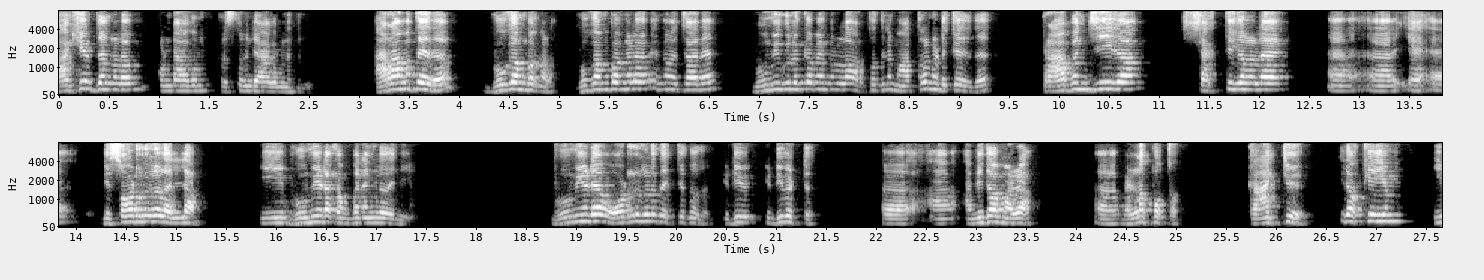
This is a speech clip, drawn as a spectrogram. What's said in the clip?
ബാഹ്യയുദ്ധങ്ങളും ഉണ്ടാകും ക്രിസ്തുവിന്റെ ആഗമനത്തിന് ആറാമത്തേത് ഭൂകമ്പങ്ങൾ. ഭൂകമ്പങ്ങൾ എന്ന് വെച്ചാൽ ഭൂമി കുലുക്കം എന്നുള്ള അർത്ഥത്തിന് മാത്രം എടുക്കരുത്. പ്രാപഞ്ചിക ശക്തികളുടെ ഡിസോർഡറുകളെല്ലാം ഈ ഭൂമിയുടെ കമ്പനങ്ങൾ തന്നെയാണ്. ഭൂമിയുടെ ഓർഡറുകൾ തെറ്റുന്നത്. ഇടി ഇടിവെട്ട് അമിത മഴ വെള്ളപ്പൊക്കം കാറ്റ് ഇതൊക്കെയും ഈ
